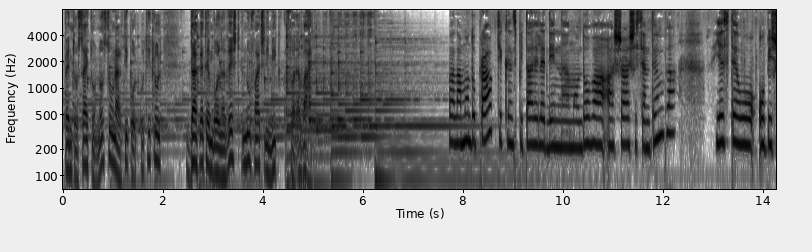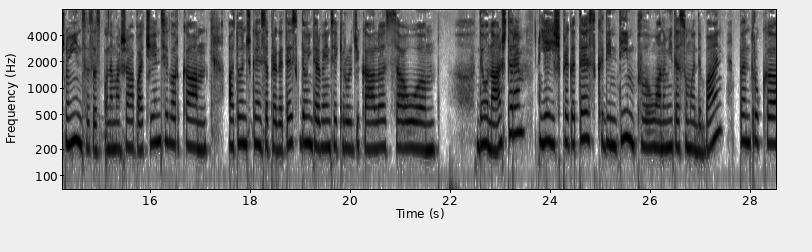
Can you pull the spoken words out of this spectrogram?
pentru site-ul nostru un articol cu titlul Dacă te îmbolnăvești, nu faci nimic fără bani. La modul practic, în spitalele din Moldova, așa și se întâmplă. Este o obișnuință, să spunem așa, a pacienților ca atunci când se pregătesc de o intervenție chirurgicală sau um, de o naștere, ei își pregătesc din timp o anumită sumă de bani, pentru că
